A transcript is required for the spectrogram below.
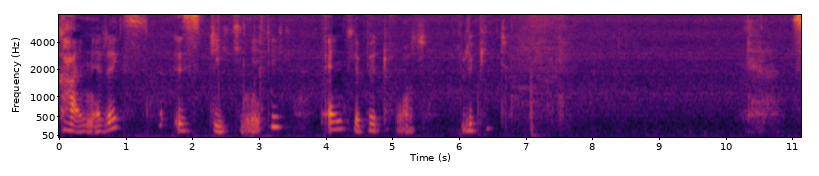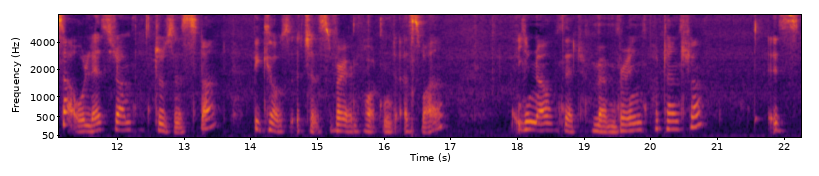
Kinetics ist die Kinetik and lipid was lipid. So let's jump to this slide because it is very important as well. You know that membrane potential ist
